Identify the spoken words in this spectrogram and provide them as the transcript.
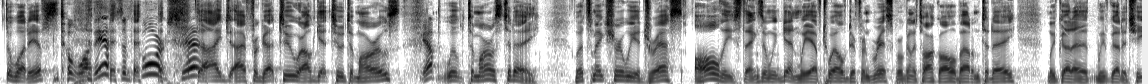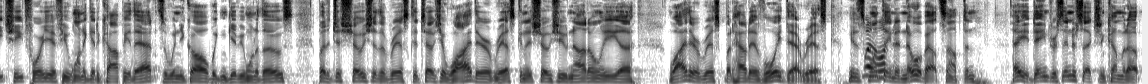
The what ifs. The what ifs, of course. Yeah. I, I forgot to, or I'll get to tomorrow's. Yep. Well, tomorrow's today. Let's make sure we address all these things. And again, we have 12 different risks. We're going to talk all about them today. We've got a we've got a cheat sheet for you if you want to get a copy of that. So when you call, we can give you one of those. But it just shows you the risk. It tells you why they're a risk, and it shows you not only uh, why they're a risk, but how to avoid that risk. It's Well, one thing to know about something. Hey, a dangerous intersection coming up.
